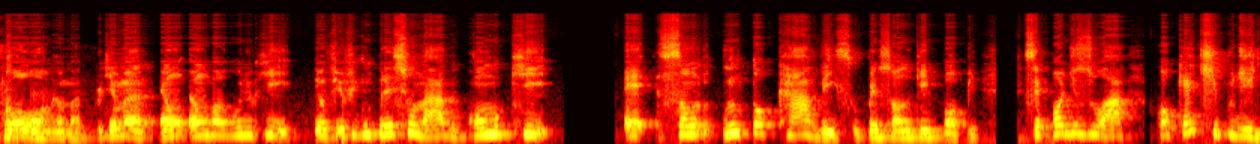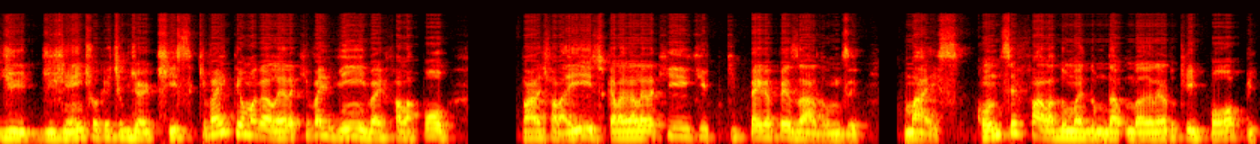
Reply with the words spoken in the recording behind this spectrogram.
Coloca, mano, porque, mano, é um, é um bagulho que eu, eu fico impressionado como que é, são intocáveis o pessoal do K-pop. Você pode zoar qualquer tipo de, de, de, gente, qualquer tipo de artista, que vai ter uma galera que vai vir e vai falar, pô, para de falar isso, aquela galera que, que, que pega pesado, vamos dizer. Mas, quando você fala de uma, de uma galera do K-pop,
